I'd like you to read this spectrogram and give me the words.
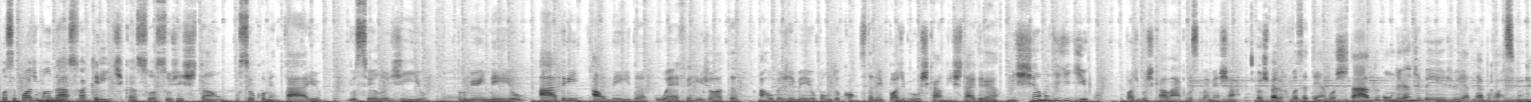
Você pode mandar a sua crítica, a sua sugestão, o seu comentário e o seu elogio para o meu e-mail adrialmeidaufrj.gmail.com Você também pode me buscar no Instagram, me chama de Didico. Pode buscar lá que você vai me achar. Eu espero que você tenha gostado. Um grande beijo e até a próxima.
